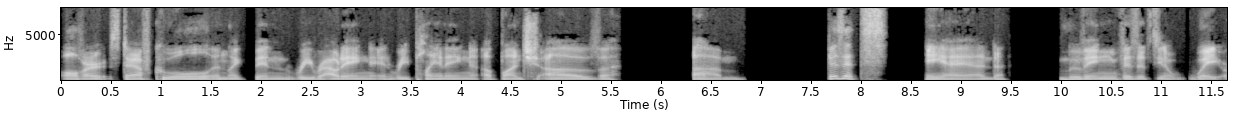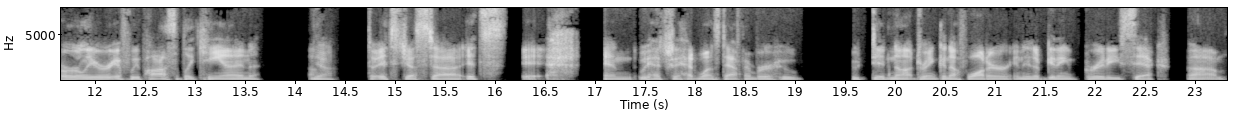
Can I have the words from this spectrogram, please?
all of our staff cool and like been rerouting and replanning a bunch of um visits and moving visits, you know, way earlier if we possibly can. Um, Yeah. So it's just uh it's it, and we actually had one staff member who who did not drink enough water and ended up getting pretty sick. Um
